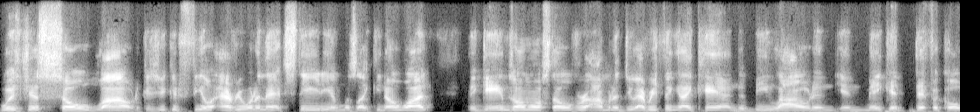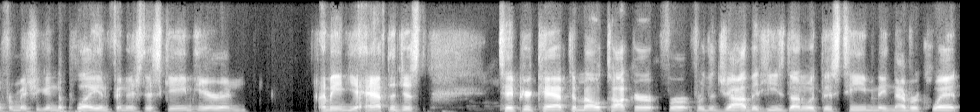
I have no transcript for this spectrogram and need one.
was just so loud because you could feel everyone in that stadium was like, you know what, the game's almost over. I'm going to do everything I can to be loud and and make it difficult for Michigan to play and finish this game here. And I mean, you have to just tip your cap to Mel Tucker for for the job that he's done with this team, and they never quit.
